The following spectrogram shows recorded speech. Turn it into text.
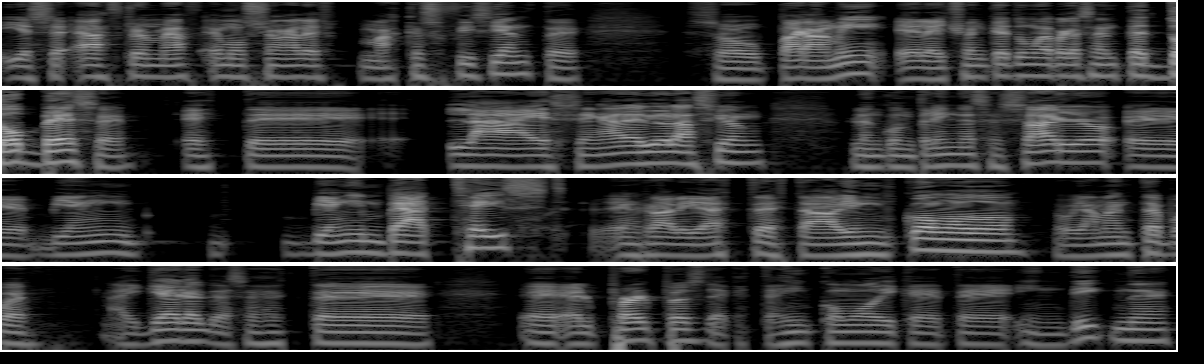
y ese aftermath emocional es más que suficiente. So, para mí, el hecho en que tú me presentes dos veces este, la escena de violación lo encontré innecesario, eh, bien, bien in bad taste. En realidad este estaba bien incómodo. Obviamente, pues, I get it. Ese es este eh, el purpose de que estés incómodo y que te indigne.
